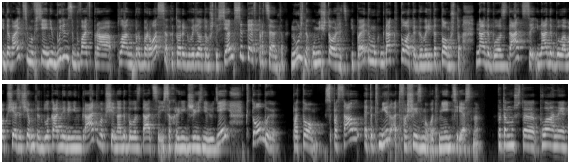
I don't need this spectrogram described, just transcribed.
и давайте мы все не будем забывать про план Барбаросса, который говорил о том, что 75% нужно уничтожить. И поэтому, когда кто-то говорит о том, что надо было сдаться, и надо было вообще, зачем этот блокадный Ленинград, вообще надо было сдаться и сохранить жизни людей, кто бы потом спасал этот мир от фашизма? Вот мне интересно потому что планы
